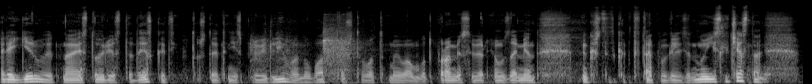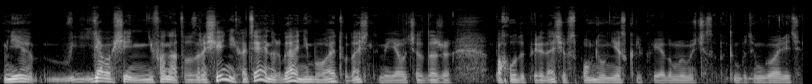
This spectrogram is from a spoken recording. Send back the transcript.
реагируют на историю с ТДСК, типа, то, что это несправедливо, ну вот, то, что вот мы вам вот промисы вернем взамен. Мне кажется, это как-то так выглядит. Ну, если честно, мне... Я вообще не фанат возвращений, хотя иногда они бывают удачными. Я вот сейчас даже по ходу передачи вспомнил несколько. Я думаю, мы сейчас об этом будем говорить.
